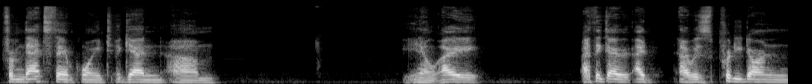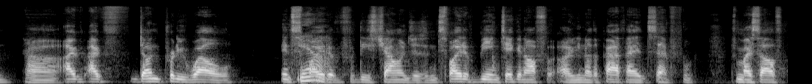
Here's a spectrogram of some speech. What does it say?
from that standpoint, again. Um, you know, I I think I I, I was pretty darn uh, I've I've done pretty well in spite yeah. of these challenges, in spite of being taken off uh, you know the path I had set for, for myself.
